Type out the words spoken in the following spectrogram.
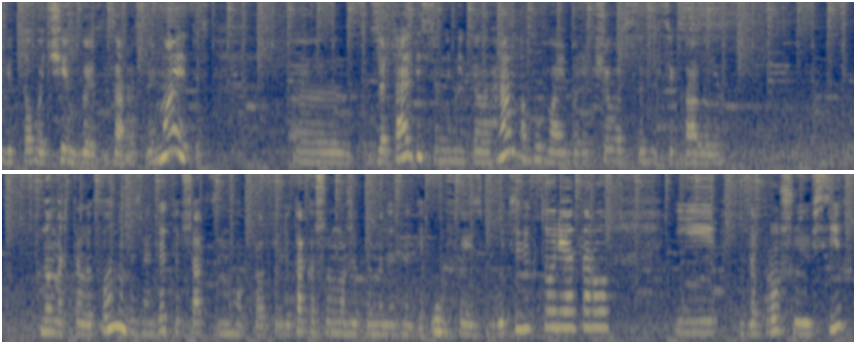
від того, чим ви зараз займаєтесь, е, звертайтеся на мій телеграм або вайбер, якщо вас це зацікавило. Номер телефону ви знайдете в шапці мого профілю. Також ви можете мене знайти у Фейсбуці Вікторія Таро. І запрошую всіх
